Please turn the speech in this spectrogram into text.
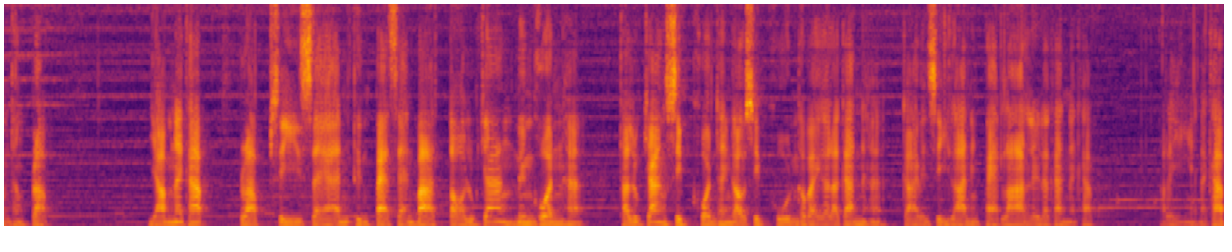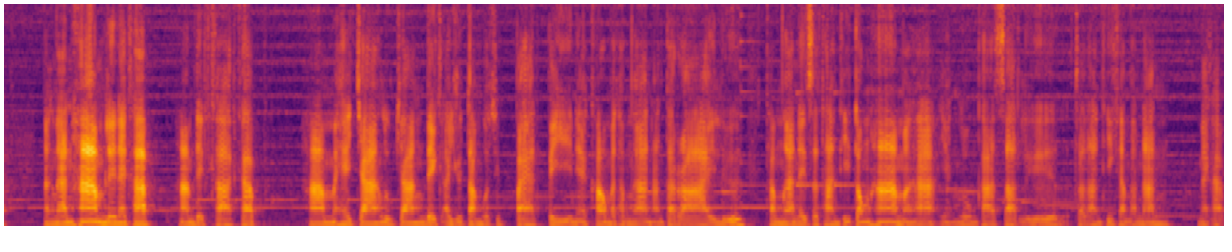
ำทั้งปรับ ย้ำนะครับ ปรับ 4 0 0แสนถึง 8 0 0แสนบาทต่อลูกจ้าง 1 คนฮะถ้าลูกจ้าง 10 คนท่านก็เอา10 คูณเข้าไปก็แล้วกันนะฮะกลายเป็น 4 ล้านถึง 8 ล้านเลยแล้วกันนะครับ อะไรอย่างเงี้ยนะครับ ดังนั้นห้ามเลยนะครับ ห้ามเด็ดขาดครับ ห้ามไม่ให้จ้างลูกจ้างเด็กอายุต่ำกว่า 18 ปีเนี่ยเข้ามาทำงานอันตราย หรือทำงานในสถานที่ต้องห้ามอะฮะอย่างโรงฆ่าสัตว์ หรือสถานที่การพนันนะครับ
